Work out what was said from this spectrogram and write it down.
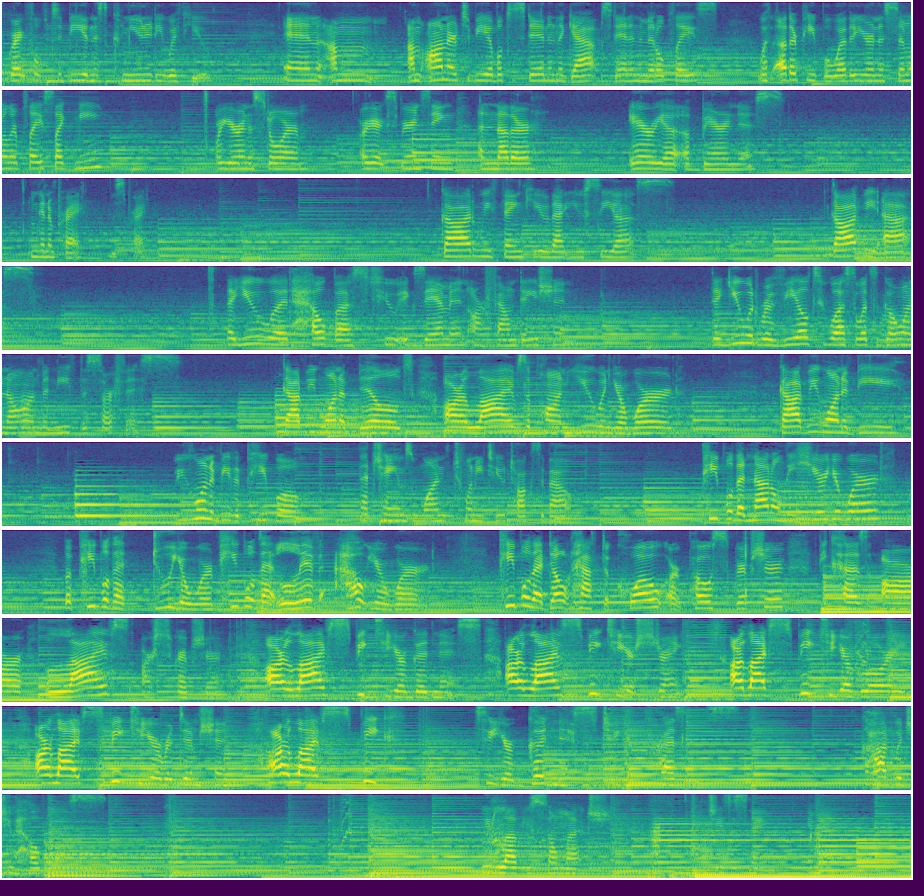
grateful to be in this community with you. And I'm, I'm honored to be able to stand in the gap, stand in the middle place with other people, whether you're in a similar place like me, or you're in a storm, or you're experiencing another area of barrenness. I'm going to pray. Let's pray. God, we thank you that you see us. God, we ask that you would help us to examine our foundation, that you would reveal to us what's going on beneath the surface. God, we want to build our lives upon you and your word. God, we want to be we want to be the people that James 1:22 talks about people that not only hear your word, but people that do your word, people that live out your word, people that don't have to quote or post scripture because our lives are scripture. Our lives speak to your goodness. Our lives speak to your strength. Our lives speak to your glory. Our lives speak to your redemption. Our lives speak to your goodness, to your presence. God, would you help us? We love you so much. Jesus' thank you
